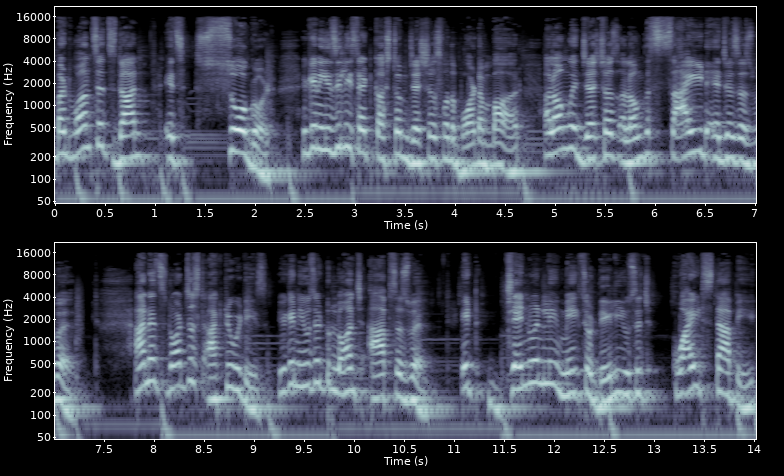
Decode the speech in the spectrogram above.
but once it's done, it's so good. You can easily set custom gestures for the bottom bar along with gestures along the side edges as well. And it's not just activities, you can use it to launch apps as well. It genuinely makes your daily usage quite snappy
